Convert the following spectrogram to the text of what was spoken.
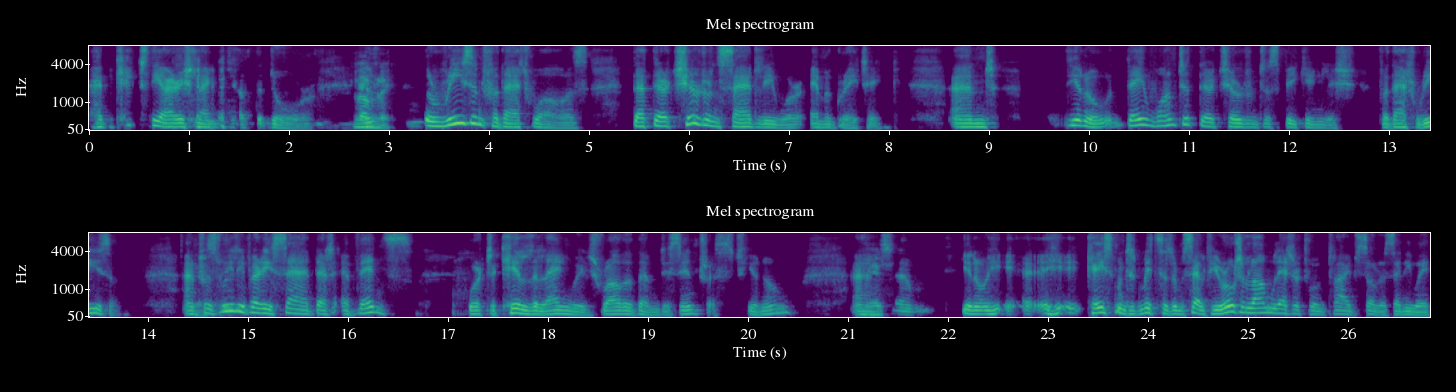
had kicked the Irish language out the door. Lovely. The reason for that was that their children sadly were emigrating. And, you know, they wanted their children to speak English for that reason. And it was really very sad that events were to kill the language rather than disinterest, you know? And, Yes. um, you know, he, he, Casement admits it himself. He wrote a long letter to him, Claidheamh Soluis, anyway,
